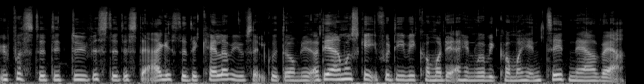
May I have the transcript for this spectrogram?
ypperste, det dybeste, det stærkeste. Det kalder vi jo selv guddommeligt. Og det er måske, fordi vi kommer derhen, hvor vi kommer hen til et nærvær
